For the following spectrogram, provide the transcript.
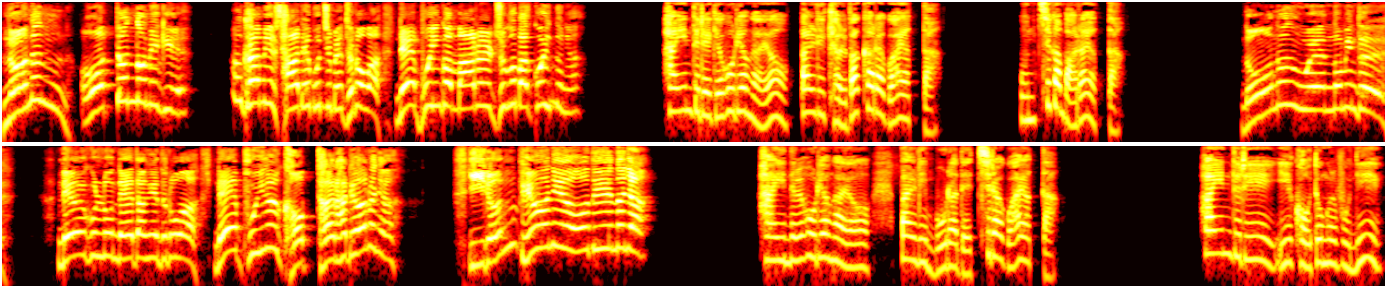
너는 어떤 놈이기에 감히 사대부 집에 들어와 내 부인과 말을 주고받고 있느냐? 하인들에게 호령하여 빨리 결박하라고 하였다. 운치가 말하였다. 너는 웬 놈인데 내 얼굴로 내 당에 들어와 내 부인을 겁탈하려 하느냐? 이런 변이 어디 있느냐? 하인을 호령하여 빨리 몰아내치라고 하였다. 하인들이 이 거동을 보니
